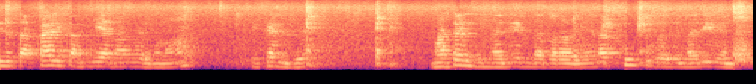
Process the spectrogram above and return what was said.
இது தக்காளி கம்மியாக தாங்க இருக்கணும் சிக்கனுக்கு மட்டனுக்கு நிறைய இருந்தால் பரவாயில்ல. ஏன்னா சூப்புக்கு அது நிறைய வேணும்.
